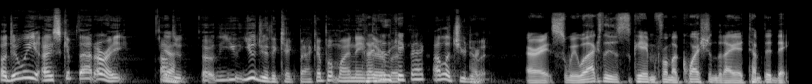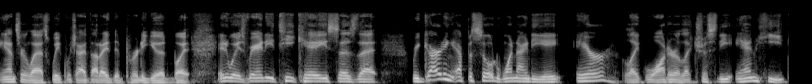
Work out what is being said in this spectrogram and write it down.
Oh, do we? I skipped that. All right. I'll Yeah. do. Uh, you you do the kickback. I put my name Can I there. do the but kickback? I'll let you do it. All right, sweet. Well, actually, this came from a question that I attempted to answer last week, which I thought I did pretty good. But, anyways, Randy TK says that regarding episode 198, air, like water, electricity, and heat,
